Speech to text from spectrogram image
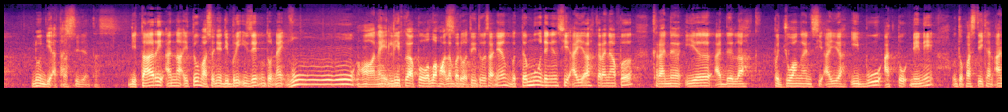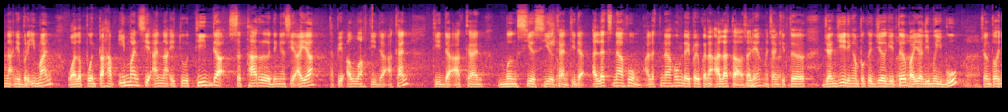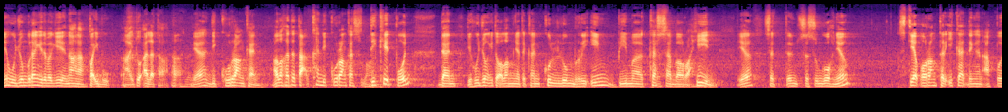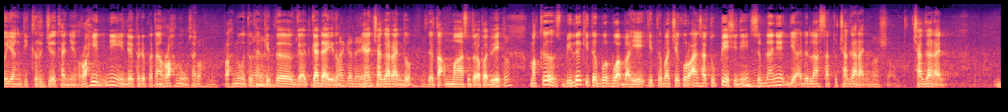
nun di atas. Pasti di atas. Ditarik anak itu maksudnya diberi izin untuk naik zoom, ha naik lift ke apa wallahu alam pada waktu itu saatnya bertemu dengan si ayah kerana apa? Kerana ia adalah perjuangan si ayah, ibu atau nenek untuk pastikan anaknya beriman walaupun tahap iman si anak itu tidak setara dengan si ayah tapi Allah tidak akan tidak akan mengsia-siakan tidak. Alatnahum. Alatnahum daripada perkataan alata ustaz ya macam kita janji dengan pekerja kita bayar 5000 contohnya hujung bulan kita bagi nah lah 4000 ha itu alata. Ya dikurangkan. Allah kata tak akan dikurangkan sedikit pun. Dan di hujung itu Allah menyatakan kullum riim bima kasaba rahin ya sesungguhnya setiap orang terikat dengan apa yang dikerjakannya. Rahin ni daripada perkataan rahnu Ustaz. Rahnu. rahnu tu kan uh. kita gadai tu ah, gadai, kan ya. cagaran tu hmm. kita tak emas untuk dapat duit. Betul. Maka bila kita berbuat baik, kita baca Quran satu page ini hmm. sebenarnya dia adalah satu cagaran. Masya-Allah. Cagaran.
